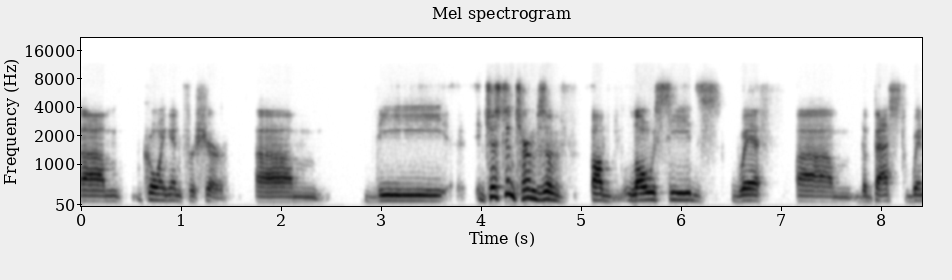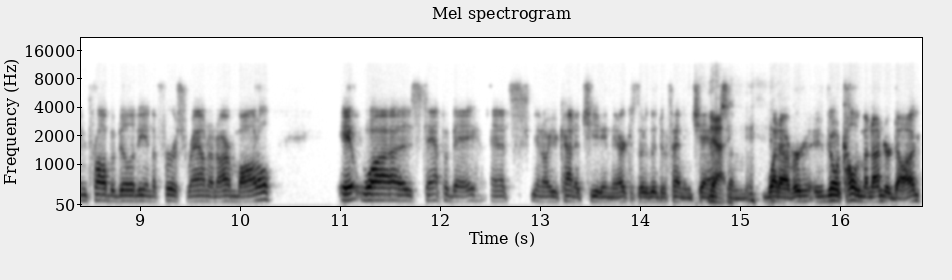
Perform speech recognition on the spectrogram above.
um, going in for sure. Um, the just in terms of of low seeds with um, the best win probability in the first round in our model, it was Tampa Bay, and it's you know you're kind of cheating there because they're the defending champs yeah. and whatever. You don't call them an underdog.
